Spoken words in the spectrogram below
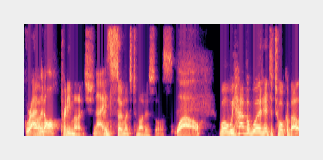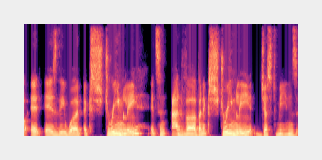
grab Oh, it all. Pretty much. Nice. And so much tomato sauce. Wow. Well, we have a word here to talk about. It is the word extremely. It's an adverb, and extremely just means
